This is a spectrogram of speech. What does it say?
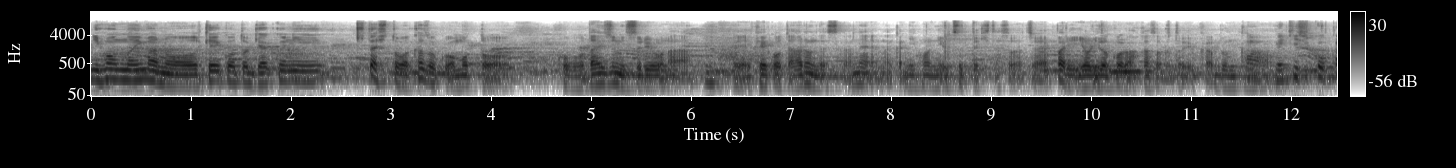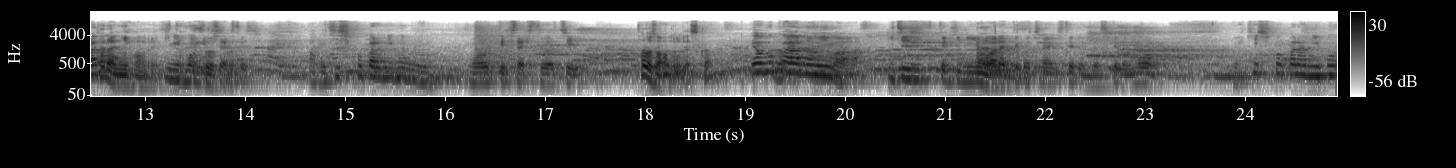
日本の今の傾向と逆に来た人は家族をもっとこう大事にするような、えー傾向ってあるんですかね。なんか日本に移ってきた人たちは。やっぱりよりどころは家族というか文化メキシコかからら日本に来た。日本に来た人たち。あメキシコから日本に戻ってきた人たち。い太郎さんはどうですか？や僕はあの今一時的に呼ばれてこちらに来てるんですけども、メキシコから日本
